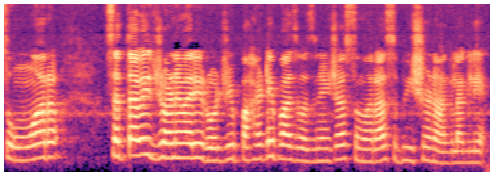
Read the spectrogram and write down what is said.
सोमवार सत्तावीस जानेवारी रोजी पहाटे पाच वाजण्याच्या सुमारास भीषण आग लागली आहे.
